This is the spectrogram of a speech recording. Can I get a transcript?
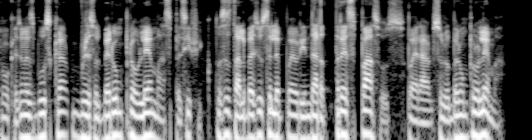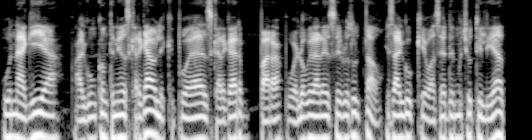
en ocasiones busca resolver un problema específico. Entonces tal vez usted le puede brindar tres pasos para resolver un problema, una guía, algún contenido descargable que pueda descargar para poder lograr ese resultado. Es algo que va a ser de mucha utilidad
